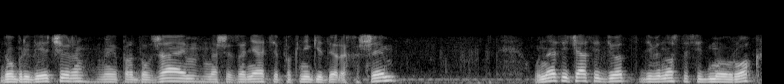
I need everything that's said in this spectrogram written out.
Добрый вечер. Мы продолжаем наши занятия по книге Дера Хашем. У нас сейчас идет 97 урок.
